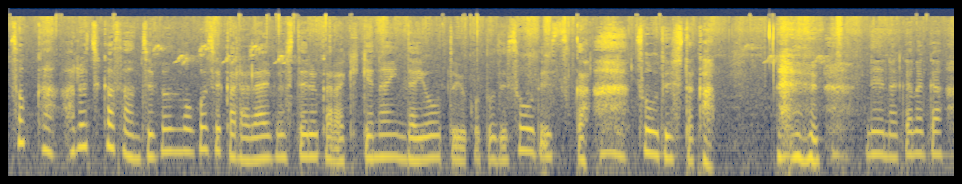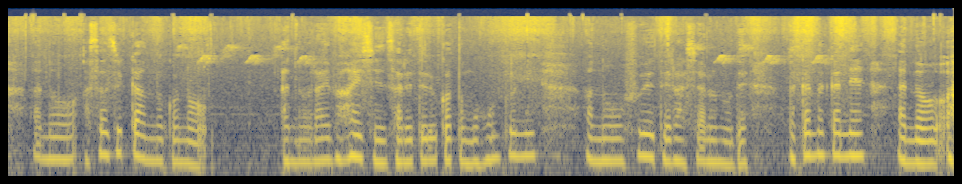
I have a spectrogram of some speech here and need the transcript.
そっか、春近さん自分も5時からライブしてるから聞けないんだよということでそうですか、そうでしたか。ねなかなかあの朝時間のこのあのライブ配信されてる方も本当にあの増えてらっしゃるのでなかなかねあの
